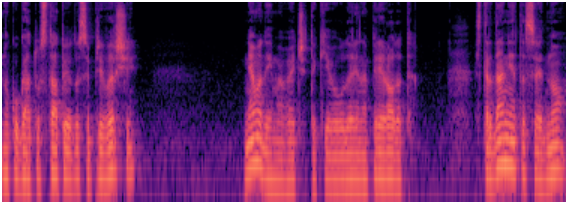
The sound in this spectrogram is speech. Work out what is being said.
Но когато статуята се привърши, няма да има вече такива удари на природата. Страданията са едно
